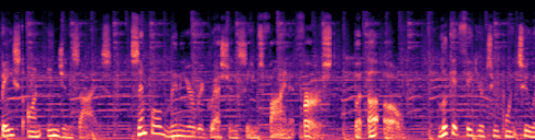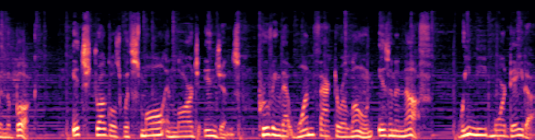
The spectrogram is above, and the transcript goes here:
based on engine size. Simple linear regression seems fine at first, but uh-oh. Look at figure 2.2 in the book. It struggles with small and large engines, proving that one factor alone isn't enough. We need more data.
